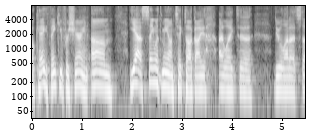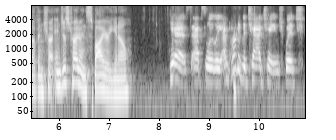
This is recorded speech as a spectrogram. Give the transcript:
Okay, thank you for sharing. Um, yeah, same with me on TikTok. I I like to do a lot of that stuff and try and just try to inspire. You know. Yes, absolutely. I'm part of the Chad Change, which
